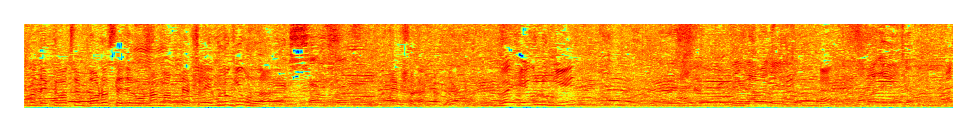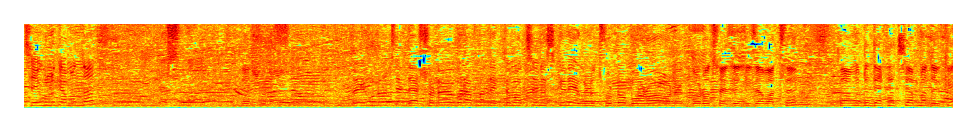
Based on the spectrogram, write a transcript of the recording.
আপনারা দেখতে পাচ্ছেন, বড় সাইজের ওনা মাত্র একশো এগুলো কি ওনা একশো টাকা। এগুলো কি? হ্যাঁ? আচ্ছা এগুলো কেমন দাম? দেড়শো টাকা তো এগুলো হচ্ছে দেড়শো টাকা করে আপনারা দেখতে পাচ্ছেন স্ক্রিনে এগুলো ছোট বড় অনেক বড় সাইজের হিজাব আছে। তো আমি একটু দেখাচ্ছি আপনাদেরকে।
